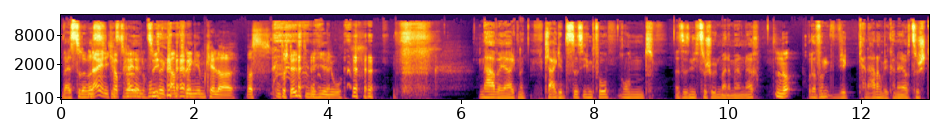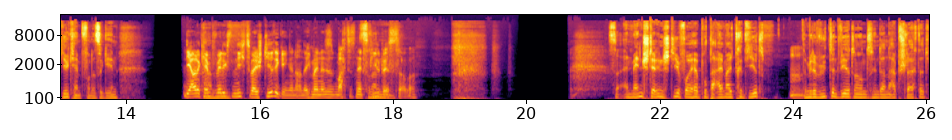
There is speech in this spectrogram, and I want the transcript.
Weißt du da was? Nein, ich habe keinen Hundekampfring im Keller. Was unterstellst du mir hier, Ju? Na, aber ja, klar gibt's das irgendwo und es ist nicht so schön, meiner Meinung nach. No. Oder von, wir, keine Ahnung, wir können ja auch zu Stierkämpfen oder so gehen. Ja, da kämpfen Ähm, wenigstens nicht zwei Stiere gegeneinander. Ich meine, das macht es nicht viel besser, aber. So ein Mensch, der den Stier vorher brutal malträtiert, Mhm. damit er wütend wird und ihn dann abschlachtet.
